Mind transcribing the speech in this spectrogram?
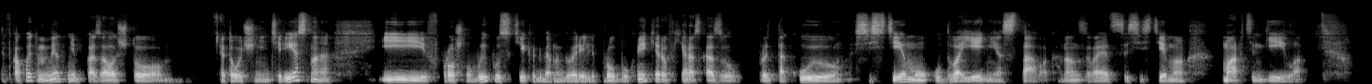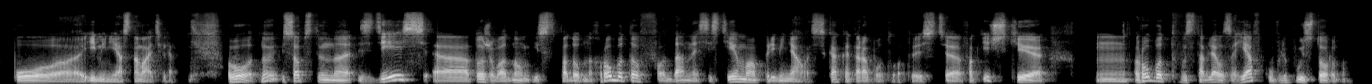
В какой-то момент мне показалось, что это очень интересно. И в прошлом выпуске, когда мы говорили про букмекеров, я рассказывал про такую систему удвоения ставок. Она называется система Мартингейла по имени основателя. Вот. Ну и, собственно, здесь э, тоже в одном из подобных роботов данная система применялась. Как это работало? То есть э, фактически робот выставлял заявку в любую сторону.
